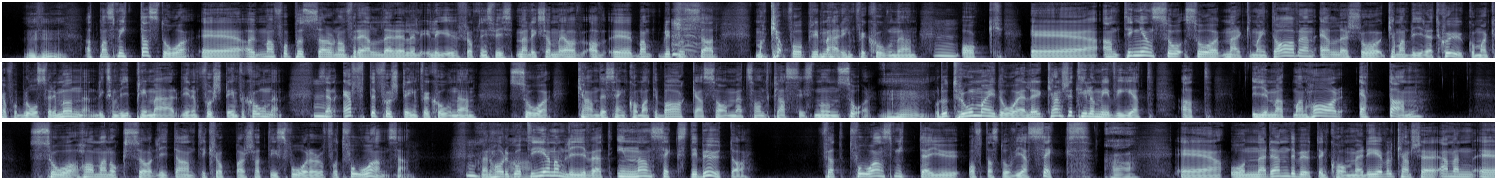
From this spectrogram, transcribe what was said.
Att man smittas då, eh, man får pussar av någon förälder eller, eller förhoppningsvis, men liksom av, av, eh, man blir pussad, man kan få primärinfektionen och eh, antingen så, så märker man inte av den eller så kan man bli rätt sjuk och man kan få blåsor i munnen liksom vid primär, vid den första infektionen. Sen efter första infektionen så kan det sen komma tillbaka som ett sånt klassiskt munsår. Och då tror man ju då, eller kanske till och med vet att i och med att man har ettan så har man också lite antikroppar så att det är svårare att få tvåan sen. Men har du gått igenom livet innan sexdebut då? För att tvåan smittar ju oftast då via sex. Ja. Eh, och när den debuten kommer, det är väl kanske ja, men, eh,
